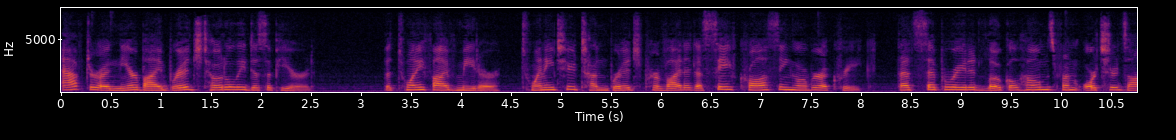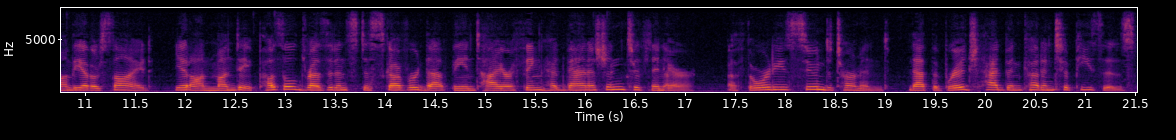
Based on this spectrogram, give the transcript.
after a nearby bridge totally disappeared. The 25-meter, 22-ton bridge provided a safe crossing over a creek that separated local homes from orchards on the other side, yet on Monday puzzled residents discovered that the entire thing had vanished into thin air. Authorities soon determined that the bridge had been cut into pieces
